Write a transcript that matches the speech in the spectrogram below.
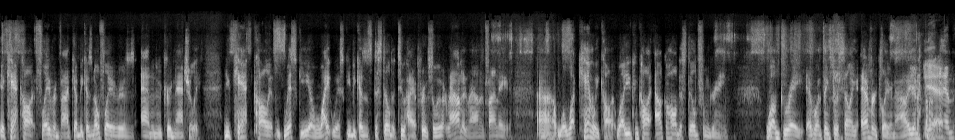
You can't call it flavored vodka because no flavor is added; it occurred naturally. You can't call it whiskey, a white whiskey, because it's distilled at too high a proof. So we went round and round and finally, uh, well, what can we call it? Well, you can call it alcohol distilled from grain. Well, great. Everyone thinks we're selling Everclear now, you know? Yeah. and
